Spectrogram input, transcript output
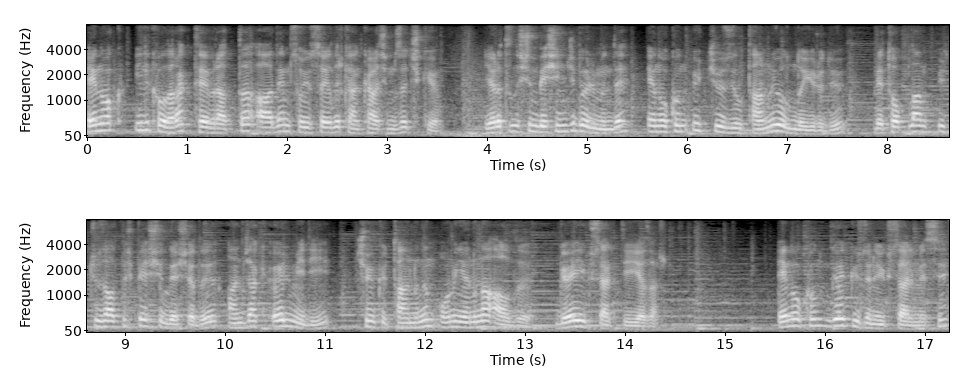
Enok ilk olarak Tevrat'ta Adem soyu sayılırken karşımıza çıkıyor. Yaratılışın 5. bölümünde Enok'un 300 yıl Tanrı yolunda yürüdüğü ve toplam 365 yıl yaşadığı ancak ölmediği çünkü Tanrı'nın onu yanına aldığı, göğe yükselttiği yazar. Enok'un gökyüzüne yükselmesi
